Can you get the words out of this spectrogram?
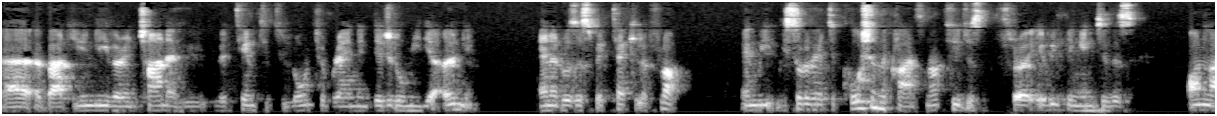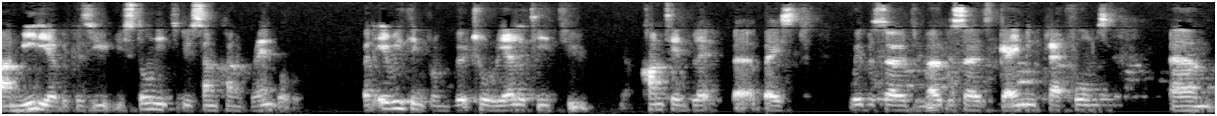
uh, about Unilever in China who, who, attempted to launch a brand in digital media only. And it was a spectacular flop. And we, we sort of had to caution the clients not to just throw everything into this online media because you, you still need to do some kind of brand building. But everything from virtual reality to you know, content based webisodes, mobisodes, gaming platforms, um,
